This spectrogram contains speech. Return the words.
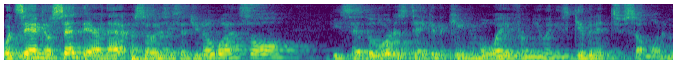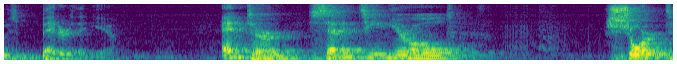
what Samuel said there in that episode is he said, You know what, Saul? He said, The Lord has taken the kingdom away from you and he's given it to someone who's better than you. Enter 17 year old, short,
